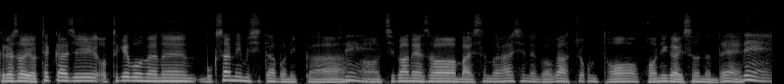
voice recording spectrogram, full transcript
그래서 여태까지 어떻게 보면은 목사님이시다 보니까 네. 어, 집안에서 말씀을 하시는 거가 조금 더 권위가 있었는데 네. 네.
